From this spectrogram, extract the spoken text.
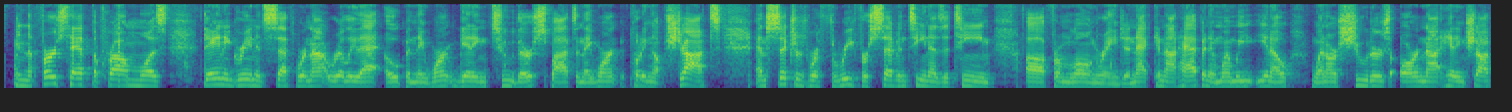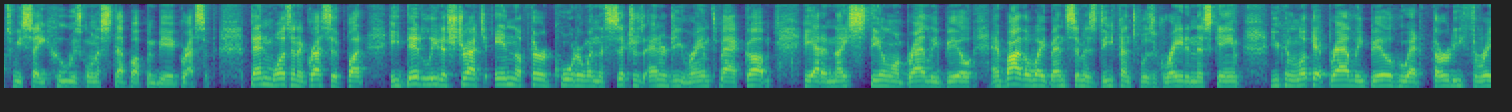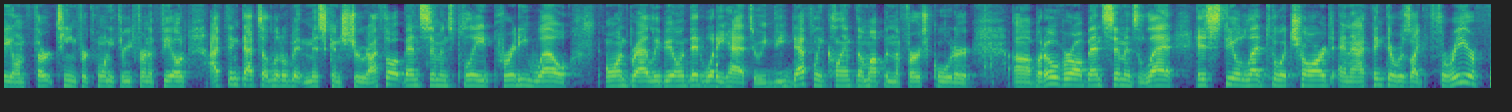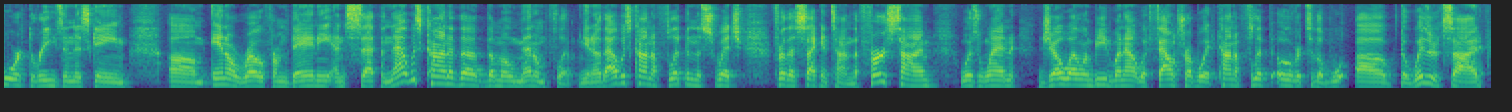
in the first half, the problem was Danny Green and Seth were not really that open. They weren't getting to their spots and they weren't putting up shots. And the Sixers were three for 17 as a team uh, from long range. And that cannot happen. And when we, you know, when our shooters are not hitting shots, we say who is going to step up and be aggressive. Ben wasn't aggressive, but he did lead a stretch in the third quarter when the Sixers' energy ramped back up. He had a nice steal on Bradley Beal. And by the way, Ben Simmons' defense was great in this game. You can look at Bradley Beal, who had 33 on 13 for 23 from the field. I think that's a little bit misconstrued. I thought Ben Simmons played pretty well on Bradley Beal and did what he had to. He, he definitely clamped them up in the first quarter. Uh, but overall, Ben Simmons led, his steal led to a charge, and I think there was like three or four threes in this game um, in a row from Danny and Seth, and that was kind of the, the momentum flip. You know, that was kind of flipping the switch for the second time. The first time was when Joel Embiid went out with foul trouble. It kind of flipped over to the uh, the Wizard side.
